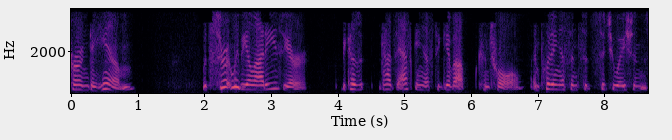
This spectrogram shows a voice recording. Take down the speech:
turn to him would certainly be a lot easier because God's asking us to give up control and putting us in situations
